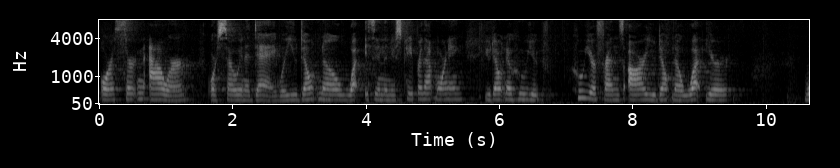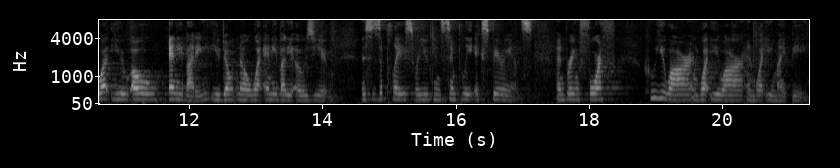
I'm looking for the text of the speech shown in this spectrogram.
or a certain hour or so in a day where you don't know what is in the newspaper that morning, you don't know who, you, who your friends are, you don't know what, you what you owe anybody, you don't know what anybody owes you. This is a place where you can simply experience and bring forth who you are and what you are and what you might be.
